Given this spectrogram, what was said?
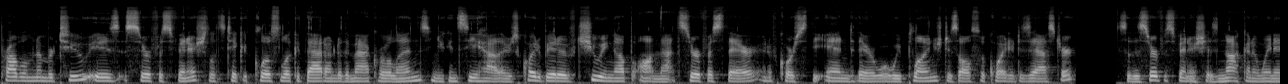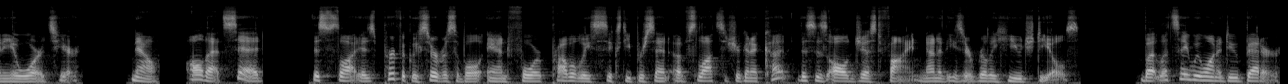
Problem number two is surface finish. Let's take a close look at that under the macro lens, and you can see how there's quite a bit of chewing up on that surface there, and of course the end there where we plunged is also quite a disaster. So the surface finish is not going to win any awards here. Now, all that said, this slot is perfectly serviceable, and for probably 60% of slots that you're going to cut, this is all just fine. None of these are really huge deals. But let's say we want to do better.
